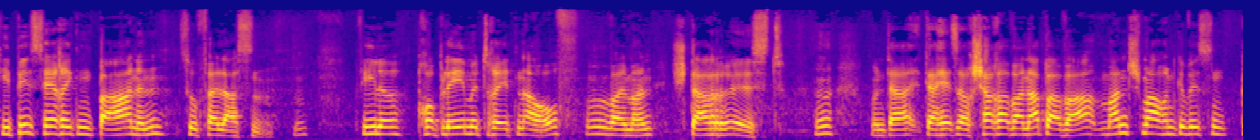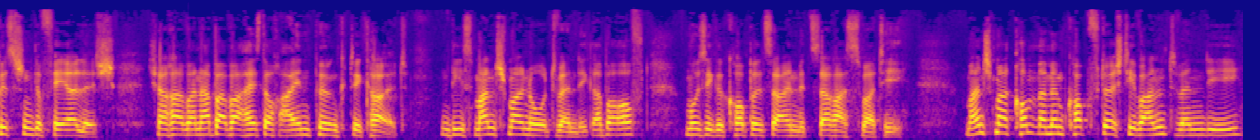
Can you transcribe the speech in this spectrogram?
die bisherigen Bahnen zu verlassen. Viele Probleme treten auf, hm, weil man starr ist. Hm. Und da, daher ist auch Sharavanapava manchmal auch ein gewissen bisschen gefährlich. Sharavanapava heißt auch Einpünktigkeit. Und die ist manchmal notwendig, aber oft muss sie gekoppelt sein mit Saraswati. Manchmal kommt man mit dem Kopf durch die Wand, wenn die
